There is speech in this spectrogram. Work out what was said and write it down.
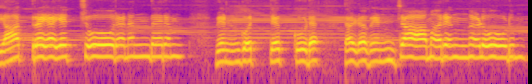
യാത്രയച്ചോരനന്തരം വെൺകൊറ്റക്കുട തഴവെൺചാമരങ്ങളോടും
